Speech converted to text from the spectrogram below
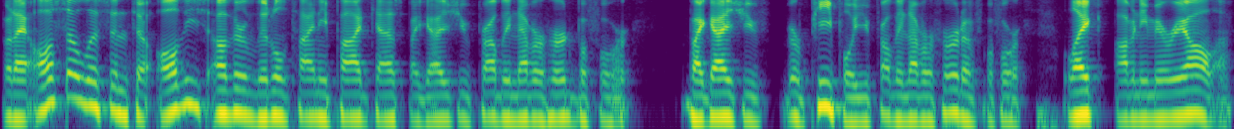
But I also listen to all these other little tiny podcasts by guys you've probably never heard before, by guys you've or people you've probably never heard of before, like Avani Miriala,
